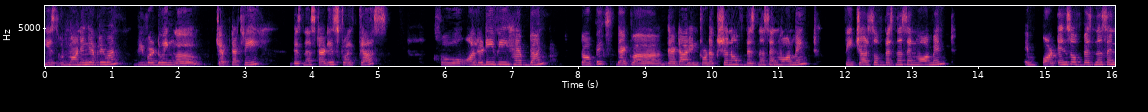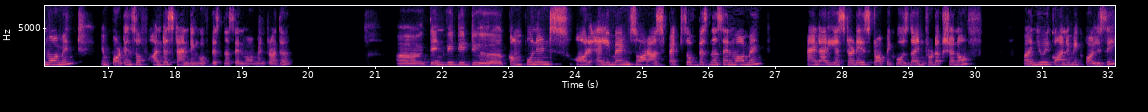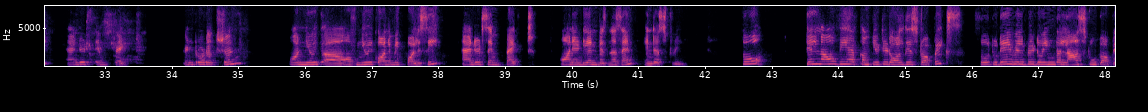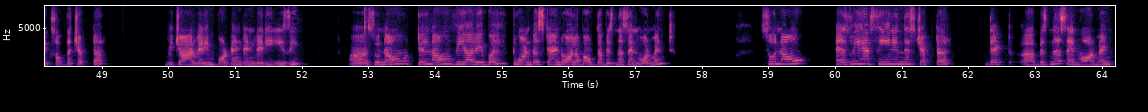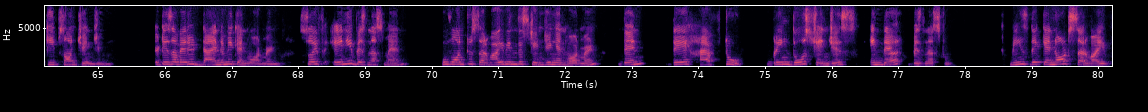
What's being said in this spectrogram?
Yes, good morning, everyone. We were doing uh, chapter 3, business studies, 12th class. So already we have done topics that were that are introduction of business environment, features of business environment, importance of business environment, importance of understanding of business environment rather. Uh, then we did uh, components or elements or aspects of business environment and our yesterday's topic was the introduction of a new economic policy and its impact. Introduction on new uh, of new economic policy and its impact on indian business and industry. So till now we have completed all these topics. So today we'll be doing the last two topics of the chapter which are very important and very easy uh, so now, till now, we are able to understand all about the business environment. So now, as we have seen in this chapter, that uh, business environment keeps on changing. It is a very dynamic environment. So if any businessman who want to survive in this changing environment, then they have to bring those changes in their business too. Means they cannot survive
